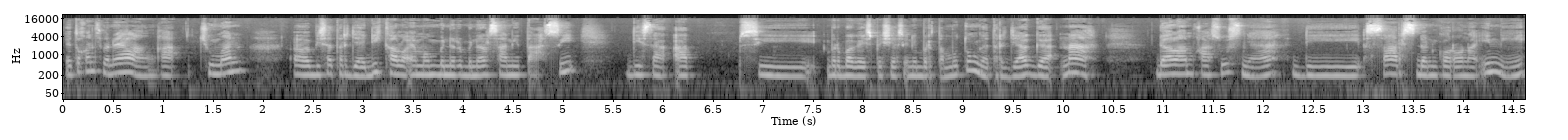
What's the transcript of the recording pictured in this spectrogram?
itu kan sebenarnya langka. Cuman uh, bisa terjadi kalau emang benar-benar sanitasi di saat si berbagai spesies ini bertemu tuh nggak terjaga. Nah, dalam kasusnya di SARS dan Corona ini,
